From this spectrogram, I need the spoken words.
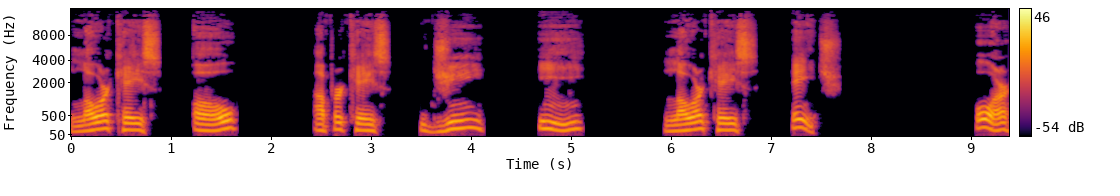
lowercase o uppercase g e lowercase h or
